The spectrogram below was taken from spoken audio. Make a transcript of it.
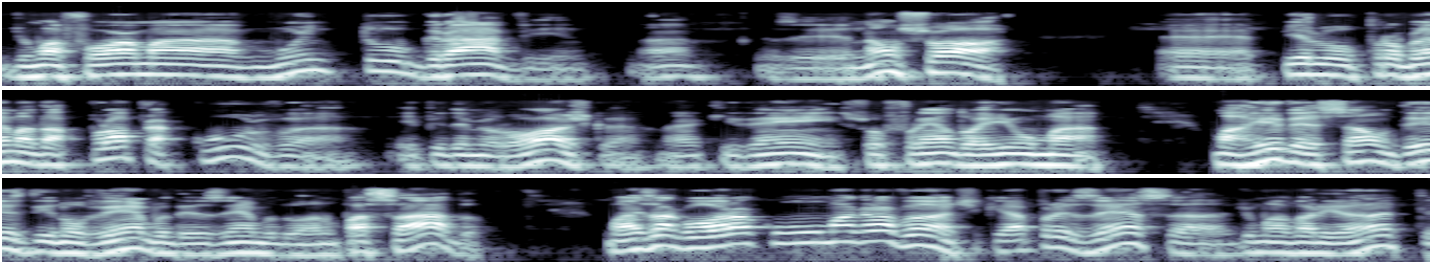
de uma forma muito grave, né? Dizer, não só é, pelo problema da própria curva epidemiológica, né, que vem sofrendo aí uma, uma reversão desde novembro, dezembro do ano passado, mas agora com uma agravante, que é a presença de uma variante,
